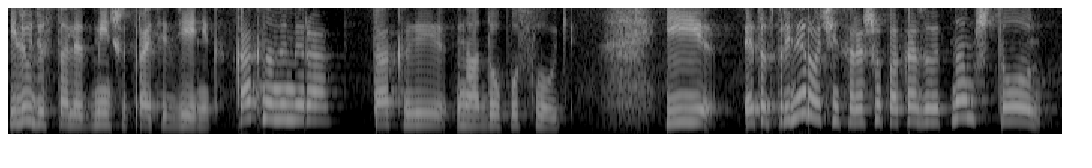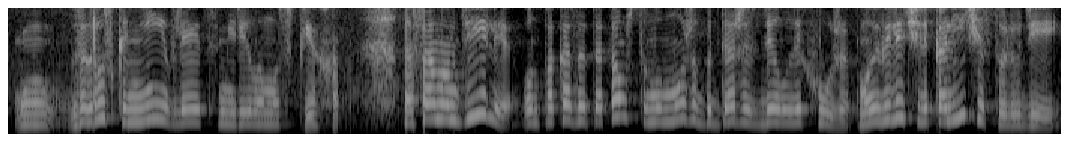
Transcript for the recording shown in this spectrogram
и люди стали меньше тратить денег как на номера, так и на доп. услуги. И этот пример очень хорошо показывает нам, что загрузка не является мерилом успеха. На самом деле он показывает о том, что мы, может быть, даже сделали хуже. Мы увеличили количество людей,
